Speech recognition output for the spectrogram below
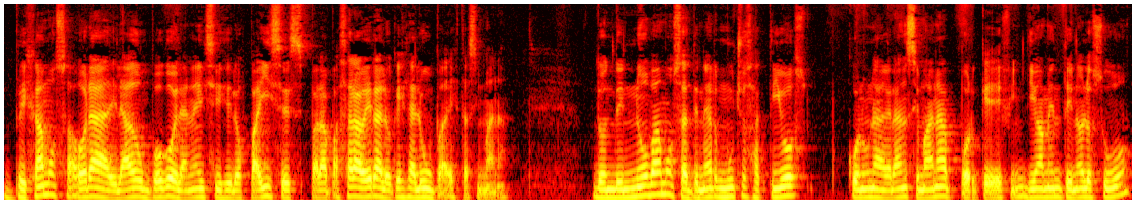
Dejamos ahora de lado un poco el análisis de los países para pasar a ver a lo que es la lupa de esta semana, donde no vamos a tener muchos activos con una gran semana porque definitivamente no lo subo,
